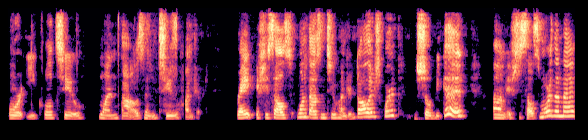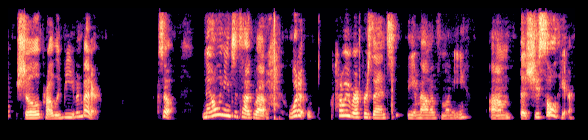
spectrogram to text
or equal to 1,200, right? If she sells $1,200 worth, she'll be good. Um, if she sells more than that, she'll probably be even better. So now we need to talk about what, how do we represent the amount of money um, that she sold here.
